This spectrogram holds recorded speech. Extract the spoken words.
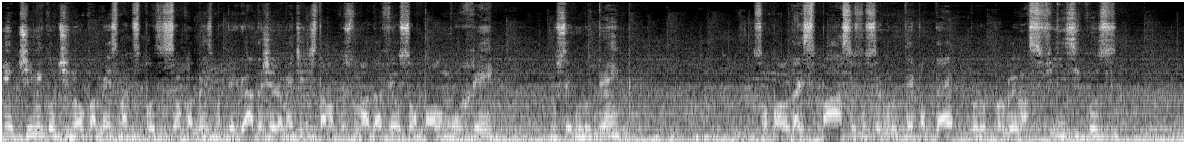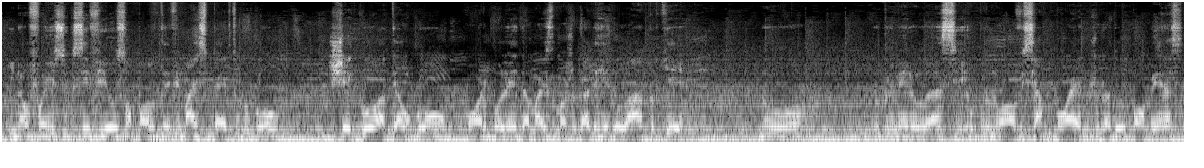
E o time continuou com a mesma disposição, com a mesma pegada. Geralmente a gente estava acostumado a ver o São Paulo morrer no segundo tempo. O São Paulo dá espaços no segundo tempo, até por problemas físicos. E não foi isso que se viu. São Paulo teve mais perto do gol, chegou até o gol com o Arboleda, mas numa jogada irregular, porque no, no primeiro lance o Bruno Alves se apoia no jogador do Palmeiras.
